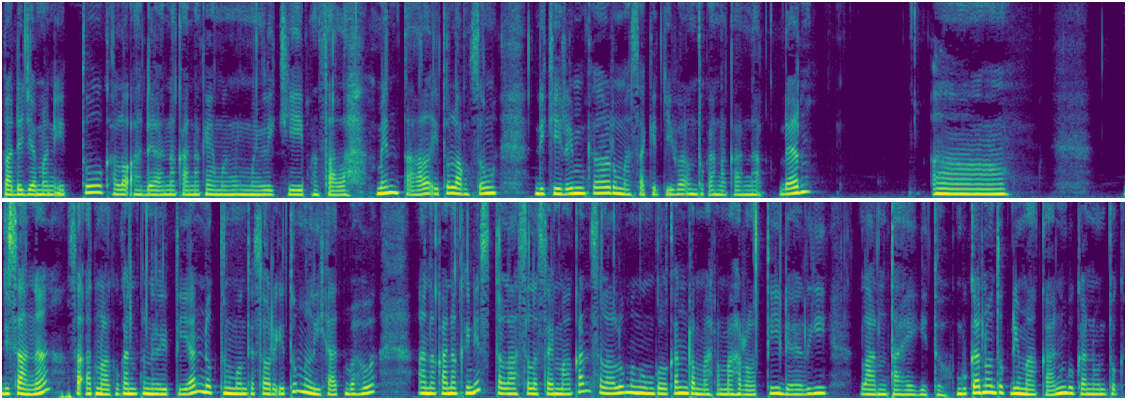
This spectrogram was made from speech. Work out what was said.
pada zaman itu kalau ada anak-anak yang memiliki masalah mental itu langsung dikirim ke rumah sakit jiwa untuk anak-anak dan uh, di sana saat melakukan penelitian dokter Montessori itu melihat bahwa anak-anak ini setelah selesai makan selalu mengumpulkan remah-remah roti dari lantai gitu. Bukan untuk dimakan, bukan untuk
